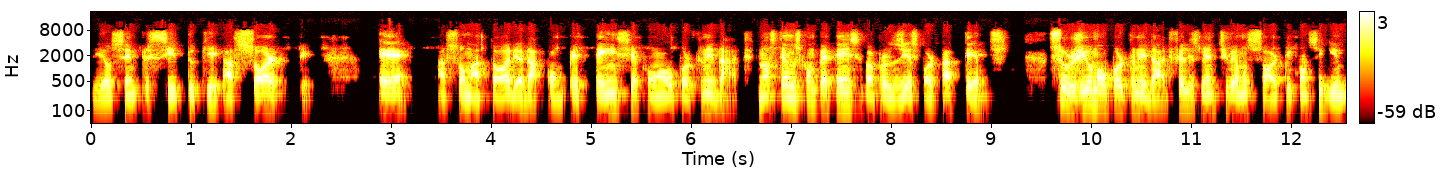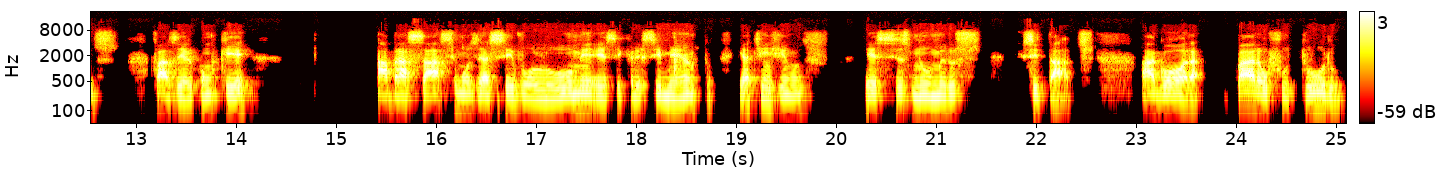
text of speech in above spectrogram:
E eu sempre cito que a sorte é a somatória da competência com a oportunidade. Nós temos competência para produzir e exportar? Temos. Surgiu uma oportunidade. Felizmente tivemos sorte e conseguimos fazer com que abraçássemos esse volume, esse crescimento e atingimos esses números citados. Agora, para o futuro,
